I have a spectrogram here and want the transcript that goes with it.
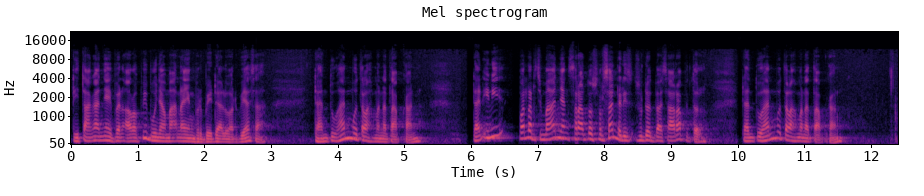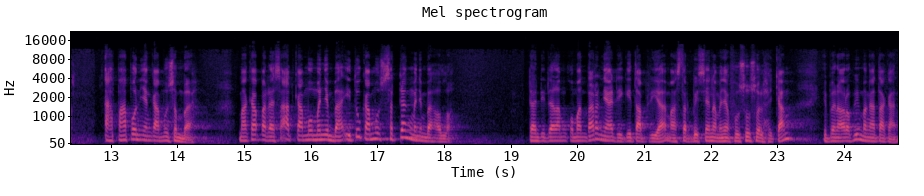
di tangannya Ibn Arabi punya makna yang berbeda luar biasa. Dan Tuhanmu telah menetapkan. Dan ini penerjemahan yang 100% dari sudut bahasa Arab betul. Dan Tuhanmu telah menetapkan apa pun yang kamu sembah, maka pada saat kamu menyembah itu kamu sedang menyembah Allah. Dan di dalam komentarnya di kitab dia, masterpiece-nya namanya Fususul Hikam, Ibn Arabi mengatakan,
